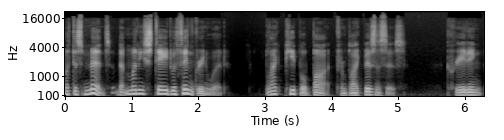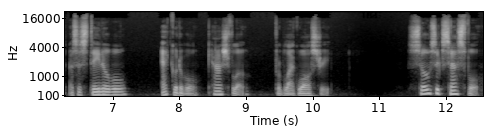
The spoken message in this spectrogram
But this meant that money stayed within Greenwood. Black people bought from black businesses, creating a sustainable equitable cash flow for Black Wall Street. So successful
